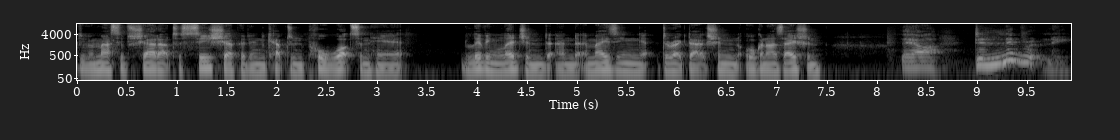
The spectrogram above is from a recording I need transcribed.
give a massive shout out to Sea Shepherd and Captain Paul Watson here, living legend and amazing direct action organization. They are deliberately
